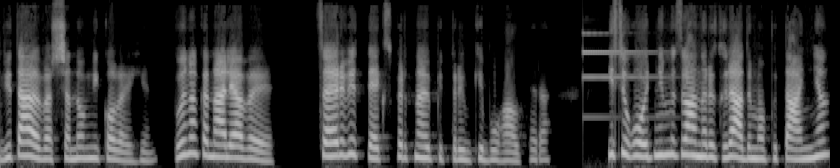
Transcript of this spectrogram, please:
Вітаю вас, шановні колеги! Ви на каналі АВС, сервіс експертної підтримки бухгалтера. І сьогодні ми з вами розглянемо питання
